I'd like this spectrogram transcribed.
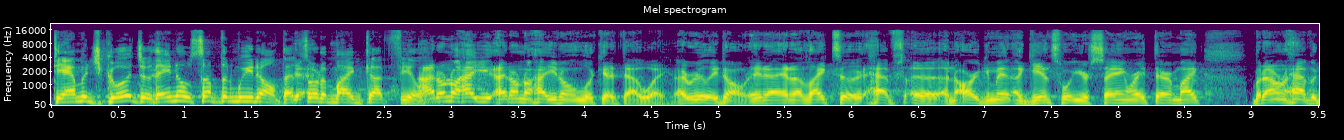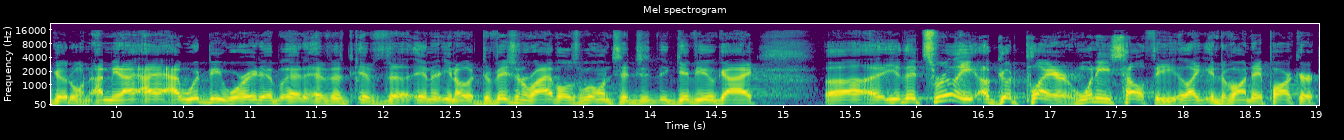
damaged goods or they know something we don't. That's yeah. sort of my gut feeling. I don't know how you I don't know how you don't look at it that way. I really don't. And, and I'd like to have uh, an argument against what you're saying right there, Mike, but I don't have a good one. I mean, I, I would be worried if, if, if the you know a division rival is willing to give you a guy uh, that's really a good player when he's healthy, like in DeVante Parker.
